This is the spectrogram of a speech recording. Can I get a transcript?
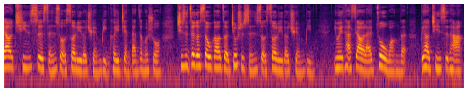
不要轻视神所设立的权柄。可以简单这么说，其实这个受膏者就是神所设立的权柄，因为他是要来做王的，不要轻视他。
